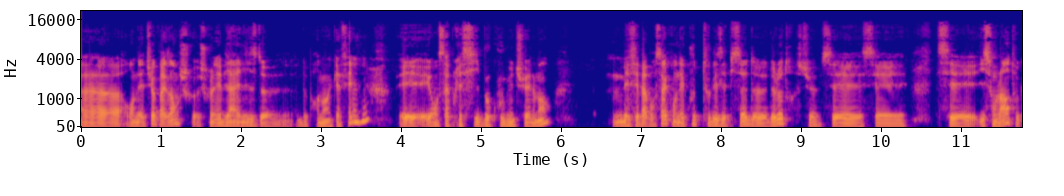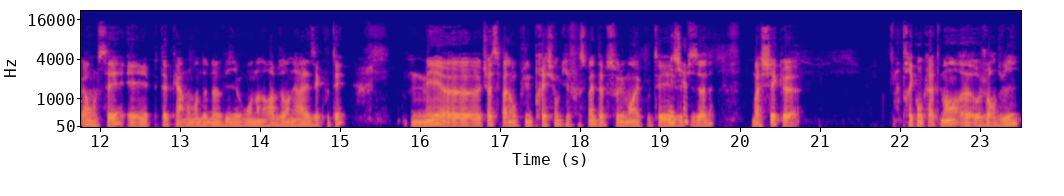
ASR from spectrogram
Euh, on est, tu vois, par exemple, je, connais bien Elise de, de prendre un café mhm. et, on s'apprécie beaucoup mutuellement. mais c'est pas pour ça qu'on écoute tous les épisodes de l'autre, si tu veux. C'est, c'est, c'est, ils sont là en tout cas, on le sait, et peut-être qu'à un moment de nos vies où on en aura besoin, on ira les écouter. Mais euh, tu vois, c'est pas non plus une pression qu'il faut se mettre d'absolument écouter les épisodes. Moi, je sais que très concrètement, euh, aujourd'hui,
